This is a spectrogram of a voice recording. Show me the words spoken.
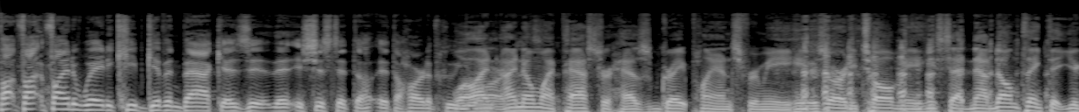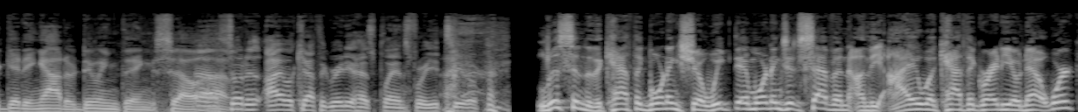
f- find a way to keep giving back. As it, it's just at the at the heart of who well, you are. I, I know my pastor has great plans for me. He has already told me. He said, "Now don't think that you're getting out of doing things." So, uh, um, so does Iowa Catholic Radio has plans for you too. Listen to the Catholic Morning Show weekday mornings at 7 on the Iowa Catholic Radio Network,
